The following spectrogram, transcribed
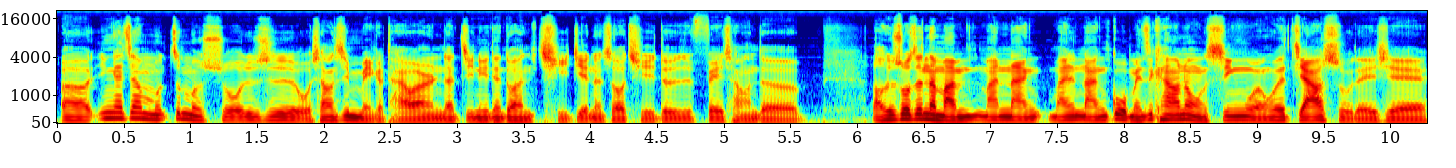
呃，应该这么这么说，就是我相信每个台湾人在经历那段期间的时候，其实都是非常的，老实说，真的蛮蛮难蛮难过。每次看到那种新闻或者家属的一些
